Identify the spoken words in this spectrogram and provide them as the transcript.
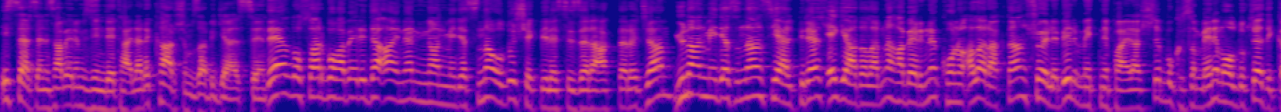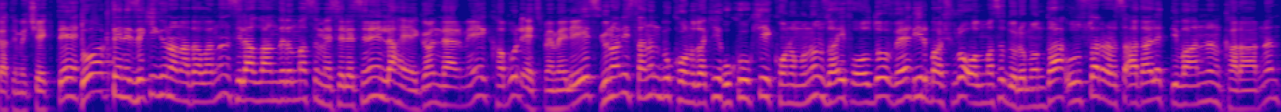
İsterseniz haberimizin detayları karşımıza bir gelsin. Değerli dostlar bu haberi de aynen Yunan medyasında olduğu şekliyle sizlere aktaracağım. Yunan medyasından Ciel Press Ege adalarını haberine konu alaraktan şöyle bir metni paylaştı. Bu kısım benim oldukça dikkatimi çekti. Doğu Akdeniz'deki Yunan adalarının silahlandırılması meselesini Lahey'e göndermeyi kabul etmemeliyiz. Yunanistan'ın bu konudaki hukuki konumunun zayıf olduğu ve bir başvuru olması durumunda Uluslararası Adalet Divanı'nın kararının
